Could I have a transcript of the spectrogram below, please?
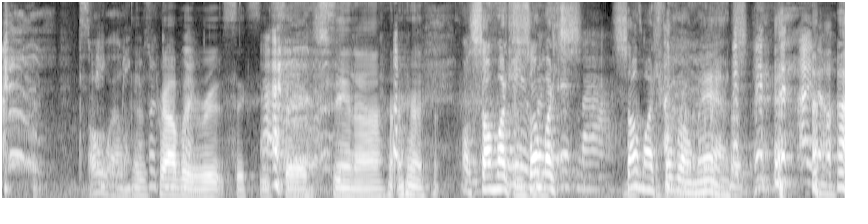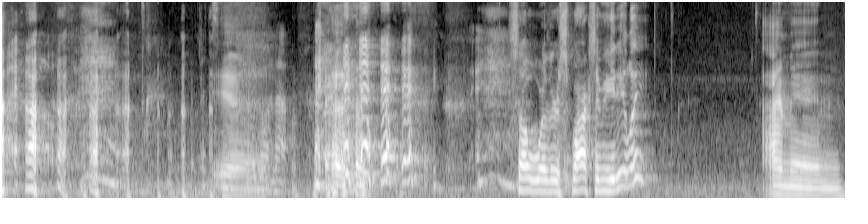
Shoot. Just Oh, make- well. it was probably. Route 66, you know. Well, so much, Say so it much, so much for romance. I know. I know. Yeah. make a good one up. So were there sparks immediately? I mean,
